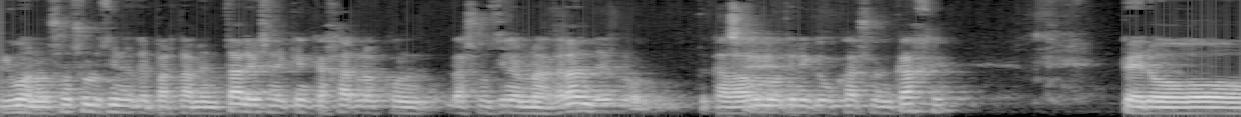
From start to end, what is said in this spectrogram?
Y bueno, son soluciones departamentales, hay que encajarlos con las soluciones más grandes, ¿no? cada uno tiene que buscar su encaje pero,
